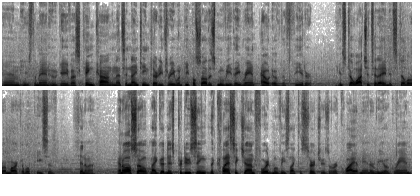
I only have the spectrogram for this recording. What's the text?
and he's the man who gave us King Kong. And that's in 1933. When people saw this movie, they ran out of the theater. You can still watch it today, and it's still a remarkable piece of cinema. And also, my goodness, producing the classic John Ford movies like The Searchers or A Quiet Man or Rio Grande.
